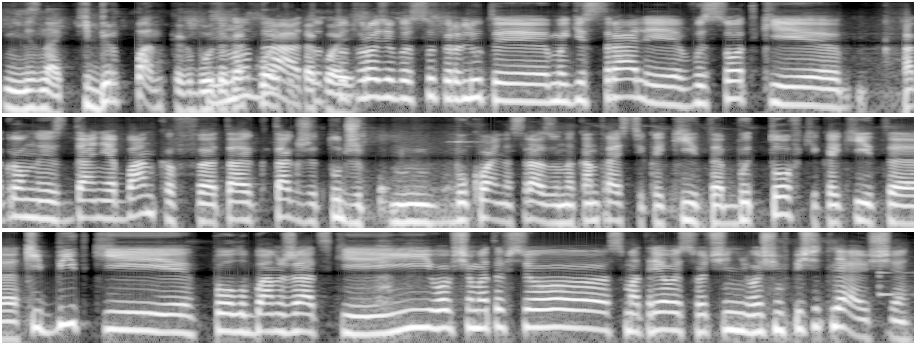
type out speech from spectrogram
не знаю, киберпанк как будто ну, какой-то да, такой. Тут, тут вроде бы супер лютые магистрали, высотки, огромные здания банков, э, так, также тут же буквально сразу на контрасте какие-то бытовки, какие-то кибитки полубомжатские. И, в общем, это все смотрелось очень-очень впечатляюще.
